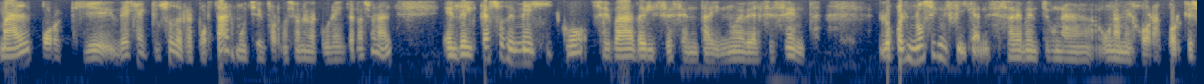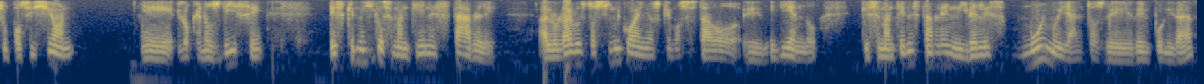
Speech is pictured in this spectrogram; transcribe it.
mal porque deja incluso de reportar mucha información en la comunidad internacional. En el caso de México se va del 69 al 60, lo cual no significa necesariamente una, una mejora, porque su posición lo que nos dice es que México se mantiene estable a lo largo de estos cinco años que hemos estado midiendo que se mantiene estable en niveles muy, muy altos de, impunidad,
